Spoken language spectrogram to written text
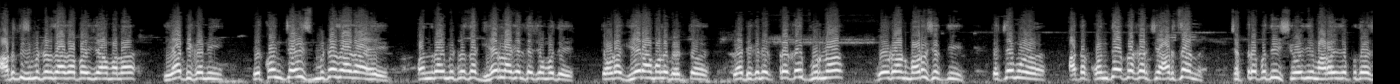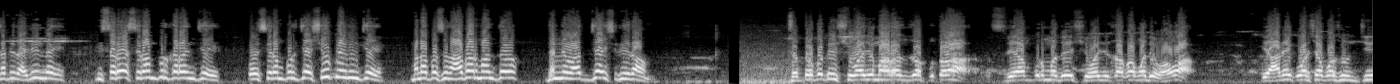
अडतीस मीटर जागा पाहिजे आम्हाला या ठिकाणी एकोणचाळीस मीटर जागा आहे. पंधरा मीटरचा घेर लागेल त्याच्यामध्ये तेवढा घेर आम्हाला भेटतो या ठिकाणी ट्रकही पूर्ण गोडाऊन मारू शकते. त्याच्यामुळं आता कोणत्याही प्रकारची अडचण छत्रपती शिवाजी महाराजांच्या पुतळ्यासाठी राहिलेली नाही. मी सर्व श्रीरामपूरकरांचे व श्रीरामपूरच्या शिवप्रेमींचे मनापासून आभार मानतो. धन्यवाद. जय श्रीराम. छत्रपती शिवाजी महाराजांचा पुतळा श्रीरामपूरमध्ये शिवाजी चौकामध्ये व्हावा ही अनेक वर्षापासूनची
